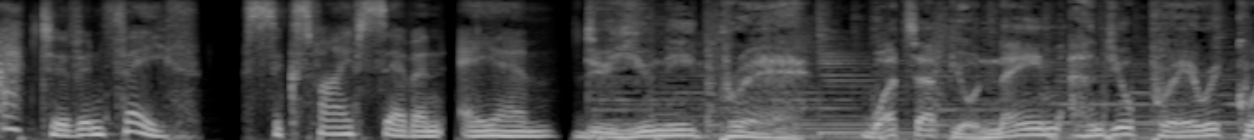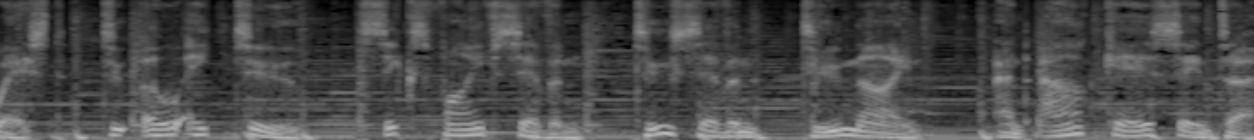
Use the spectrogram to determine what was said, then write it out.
active in faith. 657 AM. Do you need prayer? WhatsApp your name and your prayer request to 082 657 2729 and our care center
